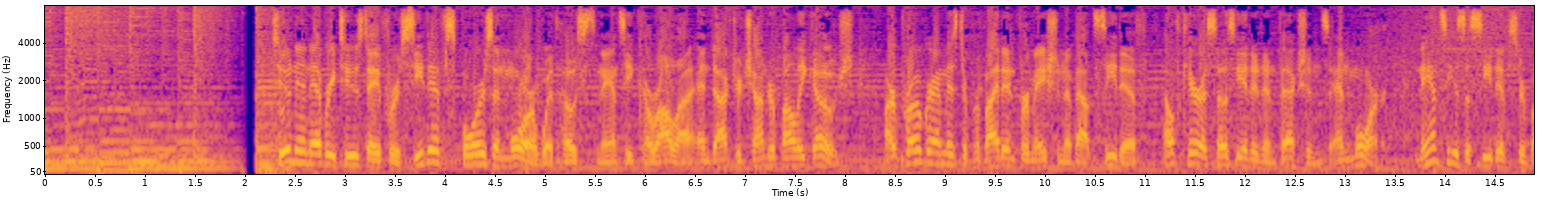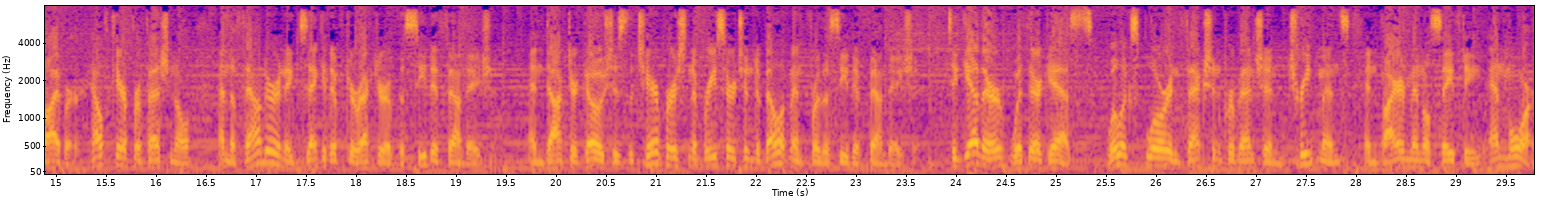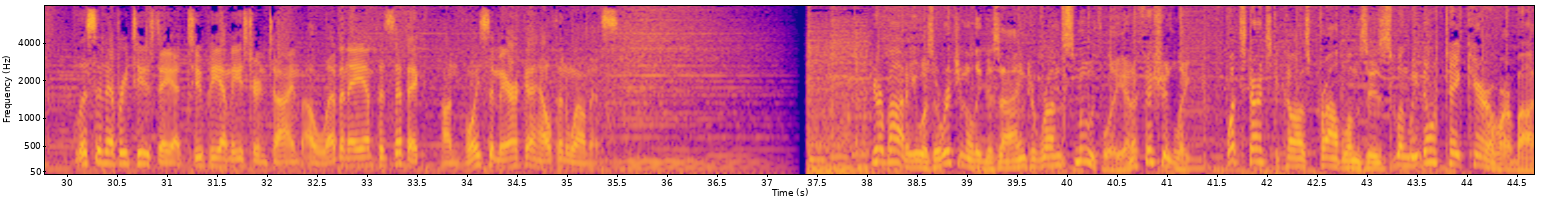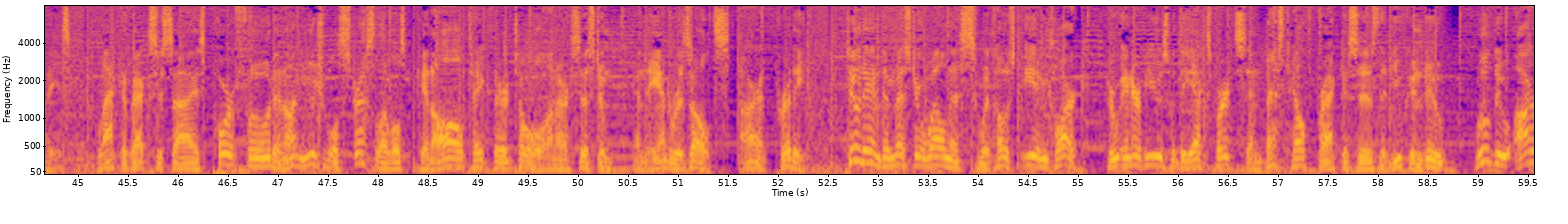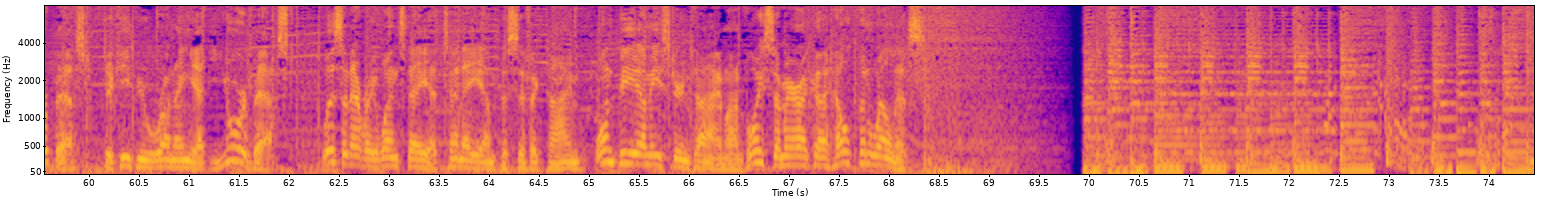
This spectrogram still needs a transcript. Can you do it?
Tune in every Tuesday for C. diff, spores, and more with hosts Nancy Caralla and Dr. Chandrabali Ghosh. Our program is to provide information about C. diff, healthcare associated infections, and more. Nancy is a C. diff survivor, healthcare professional, and the founder and executive director of the C. diff Foundation. And Dr. Ghosh is the chairperson of research and development for the C. diff Foundation. Together, with their guests, we'll explore infection prevention, treatments, environmental safety, and more. Listen every Tuesday at 2 p.m. Eastern Time, 11 a.m. Pacific on Voice America Health and Wellness. Your body was originally designed to run smoothly and efficiently. What starts to cause problems is when we don't take care of our bodies. Lack of exercise, poor food, and unusual stress levels can all take their toll on our system, and the end results aren't pretty. Tune in to Mr. Wellness with host Ian Clark. Through interviews with the experts and best health practices that you can do, we'll do our best to keep you running at your best. Listen every Wednesday at 10 a.m. Pacific Time, 1 p.m. Eastern Time on Voice America Health and Wellness.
